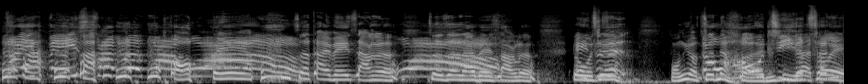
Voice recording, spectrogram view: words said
太悲伤了吧！好悲啊！这太悲伤了，哇这真的太悲伤了。哎我觉得网友真的好很厉害，几个层对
